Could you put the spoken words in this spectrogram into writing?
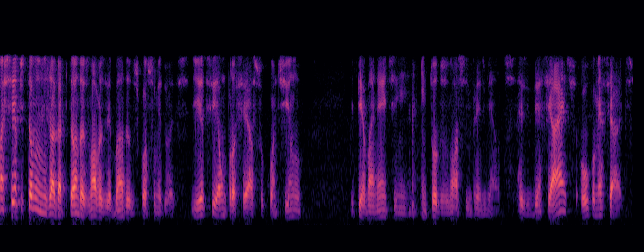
Nós sempre estamos nos adaptando às novas demandas dos consumidores e esse é um processo contínuo e permanente em, em todos os nossos empreendimentos, residenciais ou comerciais.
